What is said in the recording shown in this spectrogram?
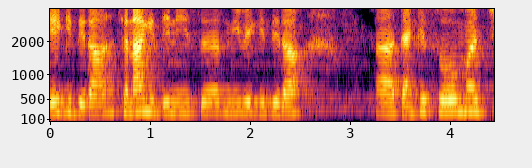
ಹೇಗಿದ್ದೀರಾ? ಚೆನ್ನಾಗಿದ್ದೀನಿ ಸರ್, ನೀವು ಹೇಗಿದ್ದೀರಾ? ಥ್ಯಾಂಕ್ ಯು ಸೋ ಮಚ್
